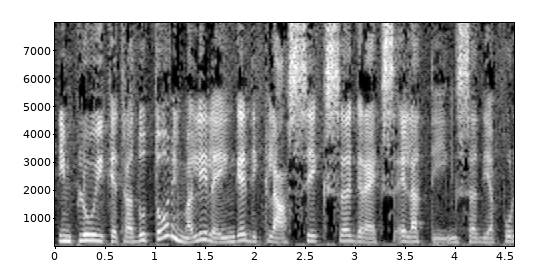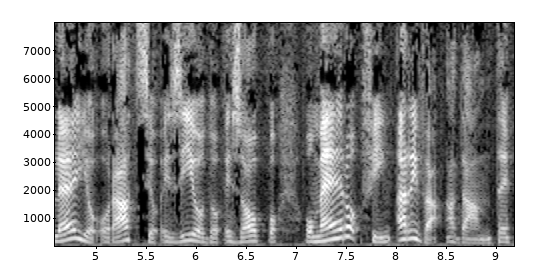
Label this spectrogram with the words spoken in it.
in plui che traduttori malilenghe di classics grecs e latins, di Apuleio, Orazio, Esiodo, Esopo, Omero, fin arriva a Dante.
